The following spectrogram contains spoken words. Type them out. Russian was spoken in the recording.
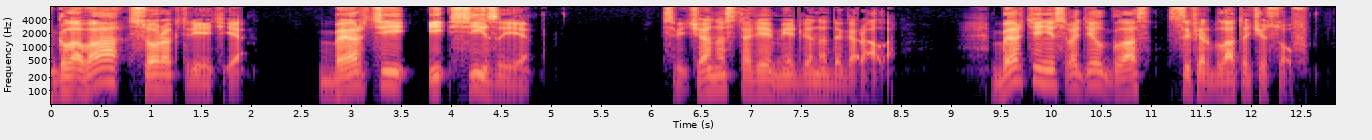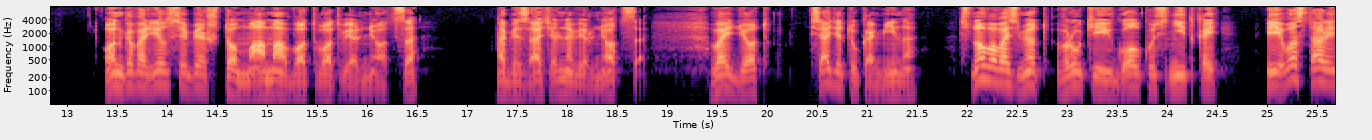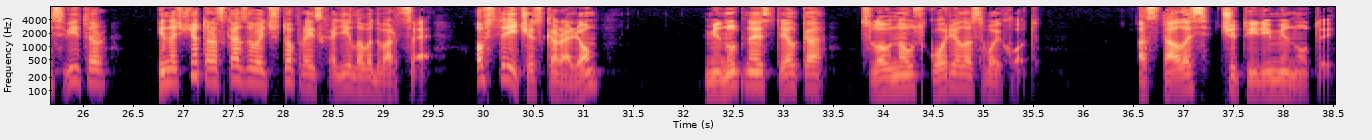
Глава 43. Берти и Сизые. Свеча на столе медленно догорала. Берти не сводил глаз с циферблата часов. Он говорил себе, что мама вот-вот вернется, обязательно вернется, войдет, сядет у камина, снова возьмет в руки иголку с ниткой и его старый свитер и начнет рассказывать, что происходило во дворце — о встрече с королем. Минутная стрелка словно ускорила свой ход. Осталось четыре минуты.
